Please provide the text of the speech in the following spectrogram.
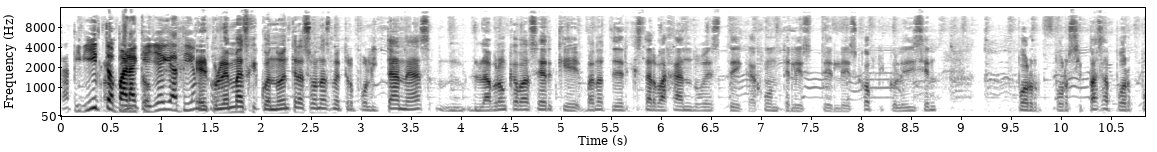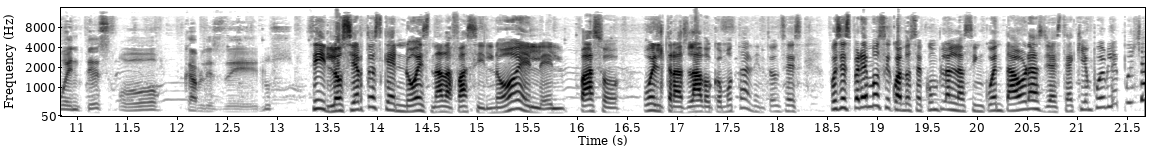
Rapidito, para que llegue a tiempo. el problema es que cuando entra a zonas metropolitanas, mm, la bronca va a ser que van a tener que estar bajando este cajón teles- telescópico, le dicen, por, por si pasa por puentes o cables de luz. Sí, lo cierto es que no es nada fácil, ¿no? El, el paso o el traslado como tal. Entonces, pues esperemos que cuando se cumplan las 50 horas ya esté aquí en Puebla y pues ya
